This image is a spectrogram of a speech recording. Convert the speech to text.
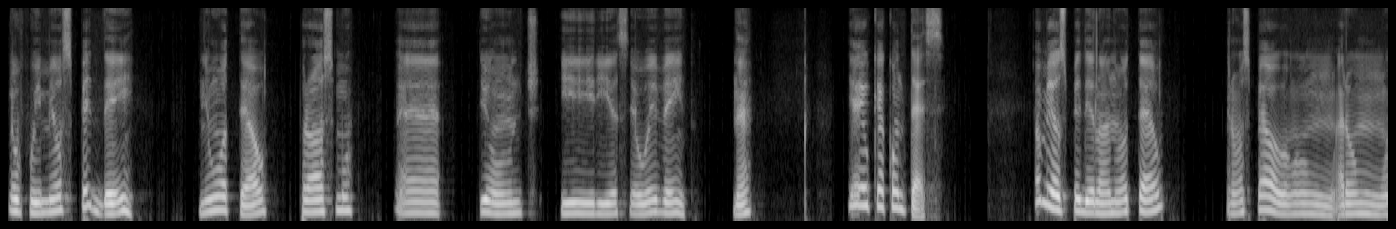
eu fui me hospedei em um hotel próximo é, de onde iria ser o evento, né? E aí o que acontece? Eu me hospedei lá no hotel, era um hotel, um, era um,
